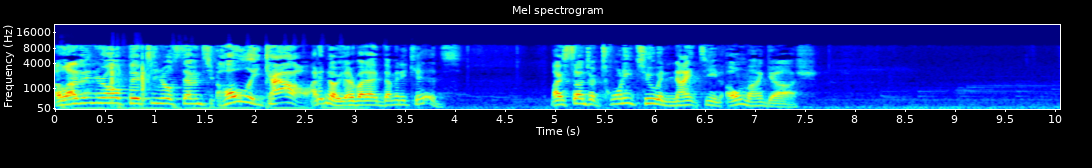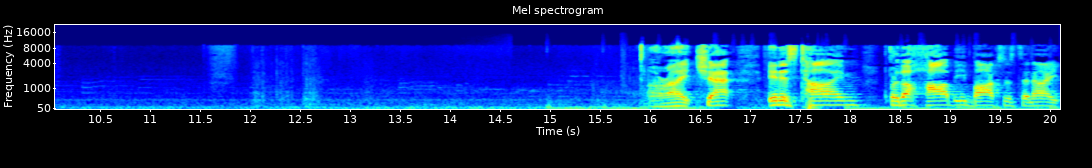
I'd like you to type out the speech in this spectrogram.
11 year old, 15 year old, 17. Holy cow. I didn't know everybody had that many kids. My sons are 22 and 19. Oh my gosh. All right, chat. It is time for the hobby boxes tonight.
